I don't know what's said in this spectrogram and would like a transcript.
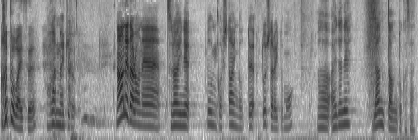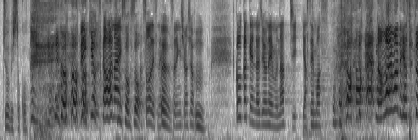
アドバイス？わかんないけど。なんでだろうね？辛いね。どうにかしたいんだって。どうしたらいいと思ああれだね。ランタンとかさ常備しとこうう。電気を使わない。そうそうそう。あそうですね、うん。それにしましょう、うん。福岡県ラジオネームナッチ痩せます。名前まで痩せた。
